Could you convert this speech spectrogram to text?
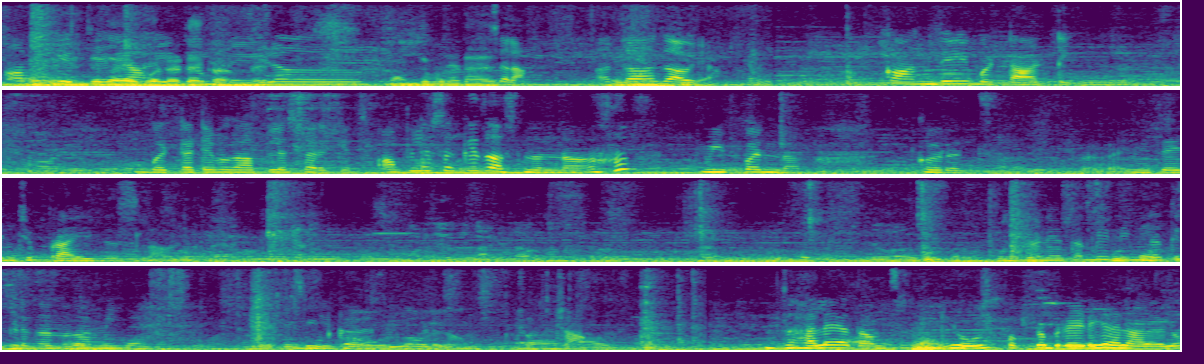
बटाटे, कांदे? बटाटे चला आता जाऊया. कांदे बटाटे. बटाटे बघा आपल्यासारखेच. आपल्यासारखेच असणार ना? मी पण ना. खरंच. मी त्यांची प्राइजेस लावली. बिलिंगला तिकडे जाणार आम्ही बिल झालं आहे आता आमचं घेऊन फक्त ब्रेड घ्यायला आलेलो.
